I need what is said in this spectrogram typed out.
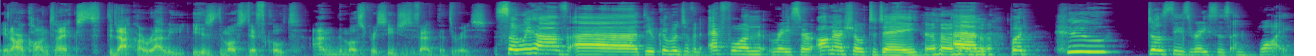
In our context, the Dakar Rally is the most difficult and the most prestigious event that there is. So we have uh, the equivalent of an F1 racer on our show today. Um, but who does these races and why?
